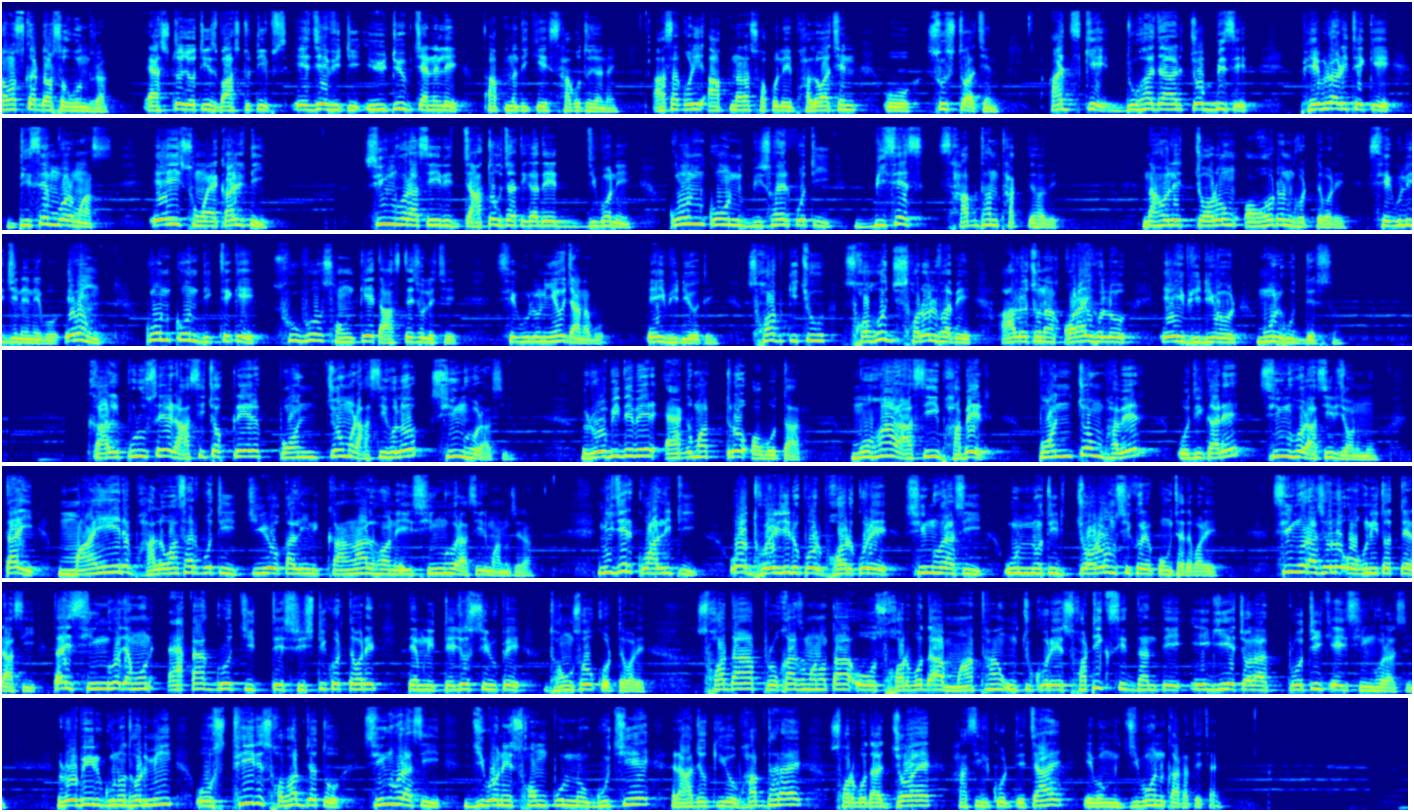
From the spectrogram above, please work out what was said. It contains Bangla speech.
নমস্কার দর্শক বন্ধুরা অ্যাস্ট্রো জ্যোতিষ বাস্তু টিপস এজেভিটি ইউটিউব চ্যানেলে আপনাদেরকে স্বাগত জানাই। আশা করি আপনারা সকলে ভালো আছেন ও সুস্থ আছেন। আজকে দু হাজার চব্বিশের ফেব্রুয়ারি থেকে ডিসেম্বর মাস, এই সময়কালটি সিংহ রাশির জাতক জাতিকাদের জীবনে কোন কোন বিষয়ের প্রতি বিশেষ সাবধান থাকতে হবে? না হলে চরম অঘটন ঘটতে পারে, সেগুলি জেনে নেব এবং কোন কোন দিক থেকে শুভ সংকেত আসতে চলেছে সেগুলো নিয়েও জানাব এই ভিডিওতে। সব কিছু সহজ সরলভাবে আলোচনা করাই হলো এই ভিডিওর মূল উদ্দেশ্য। কালপুরুষের রাশিচক্রের পঞ্চম রাশি হল সিংহ রাশি। রবিদেবের একমাত্র অবতার। মহারাশি ভাবের পঞ্চম ভাবের অধিকারে সিংহ রাশির জন্ম। তাই মায়ের ভালোবাসার প্রতি চিরকালীন কাঙাল হন এই সিংহ রাশির মানুষেরা। নিজের কোয়ালিটি ও ধৈর্যের উপর ভর করে সিংহ রাশি উন্নতির চরম শিখরে পৌঁছাতে পারে। সিংহ রাশি হলো অগ্নিতত্ত্বের রাশি, তাই সিংহ যেমন একাগ্র চিত্তে সৃষ্টি করতে পারে, তেমনি তেজস্বী রূপে ধ্বংসও করতে পারে। সদা প্রকাশমানতা ও সর্বদা মাথা উঁচু করে সঠিক সিদ্ধান্তে এগিয়ে চলার প্রতীক এই সিংহ রাশি। রবির গুণধর্মী ও স্থির স্বভাবজাত সিংহরাশি জীবনে সম্পূর্ণ গুছিয়ে রাজকীয় ভাবধারায় সর্বদা জয় হাসিল করতে চায় এবং জীবন কাটাতে চায়।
